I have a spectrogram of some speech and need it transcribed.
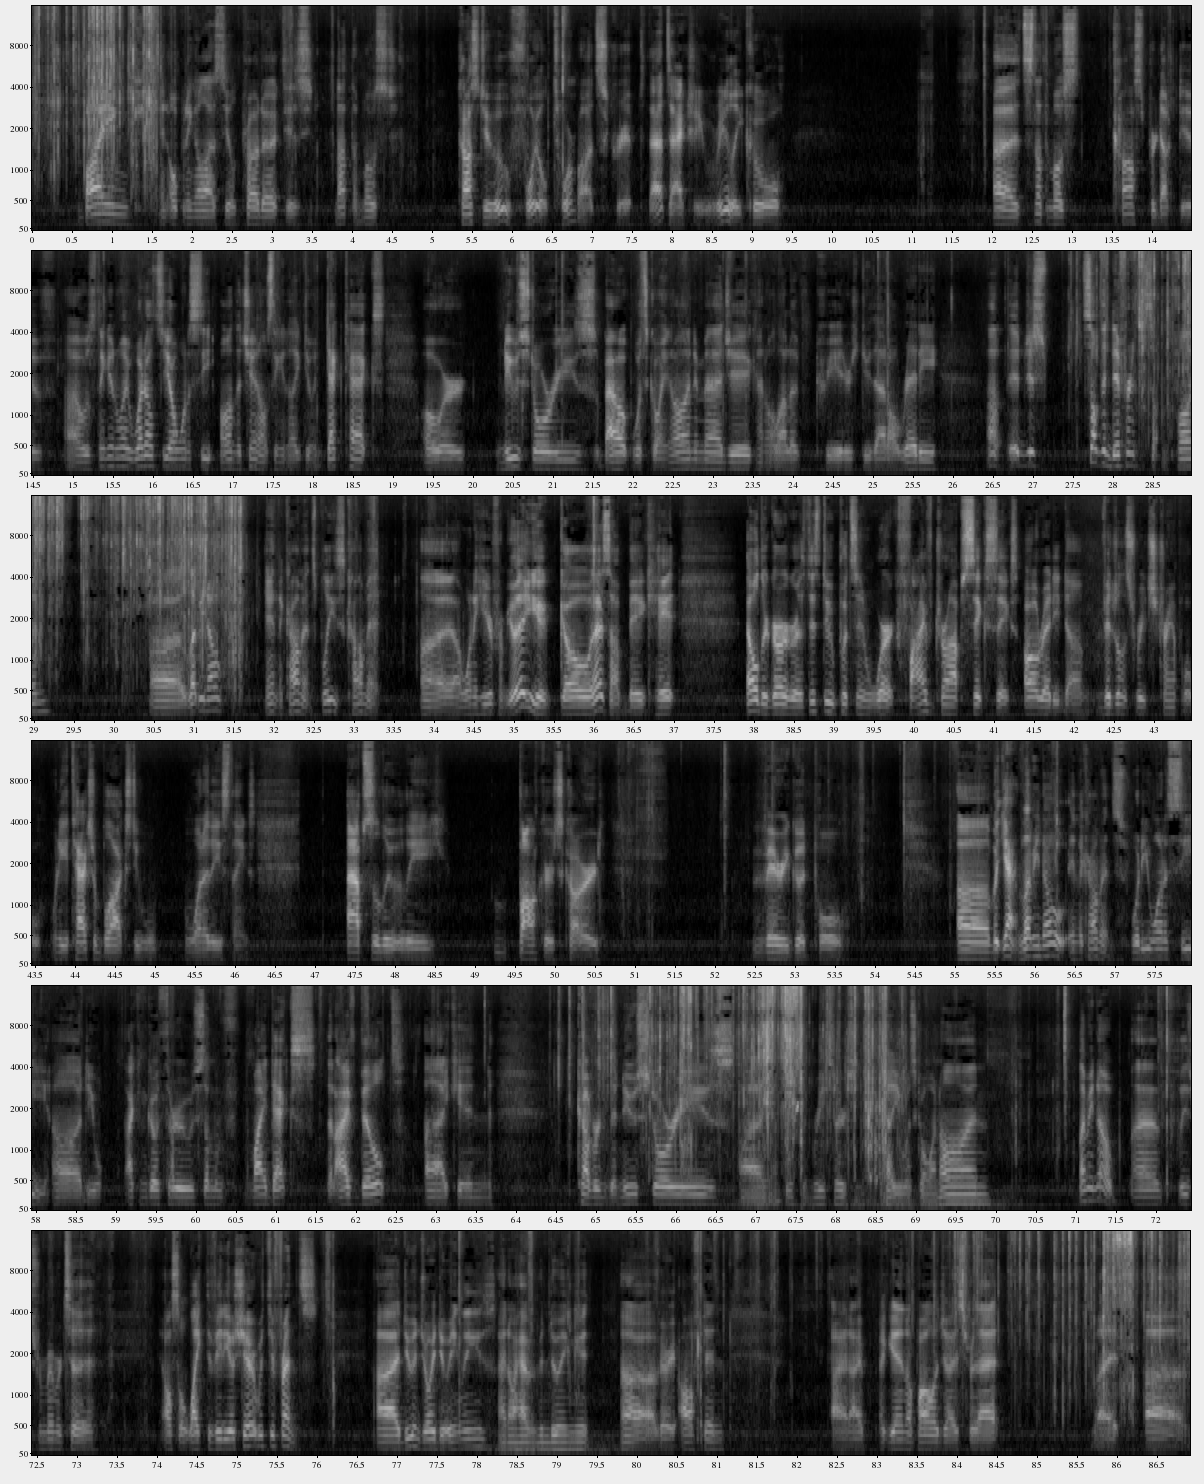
buying and opening a lot of sealed product is not the most cost ooh foil Tormod's Crypt. That's actually really cool. Uh, it's not the most cost productive. I was thinking, like, what else do y'all want to see on the channel? I was thinking, like, doing deck techs or news stories about what's going on in Magic. I know a lot of creators do that already. Uh, it just something different, something fun. Uh, let me know in the comments. Please comment. Uh, I want to hear from you. There you go. That's a big hit. Elder Gargaroth, this dude puts in work. 5 drop, 6 6, already done. Vigilance, Reach, Trample. When he attacks or blocks, do one of these things. Absolutely bonkers card. Very good pull. Uh, but yeah, let me know in the comments. What do you want to see? Uh, do you? I can go through some of my decks that I've built. I can cover the news stories. Uh, do some research and tell you what's going on. Let me know. Uh, please remember to also like the video, share it with your friends. I do enjoy doing these. I know I haven't been doing it uh, very often. And I, again, apologize for that. But, uh,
